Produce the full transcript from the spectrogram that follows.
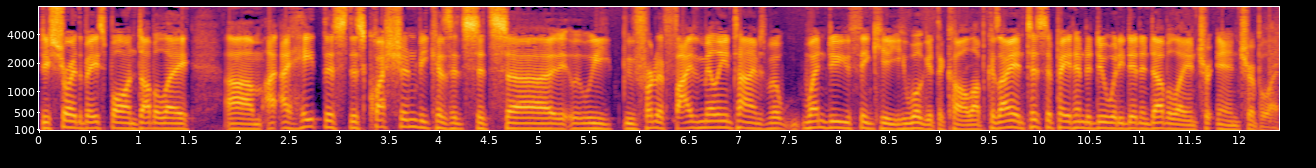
destroyed the baseball in Double A. Um, I, I, hate this this question because it's it's uh, we we've heard it five million times. But when do you think he, he will get the call up? Because I anticipate him to do what he did in Double A and in Triple A.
